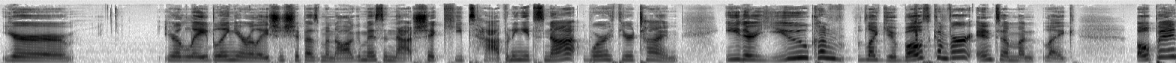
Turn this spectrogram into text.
you're you're labeling your relationship as monogamous and that shit keeps happening, it's not worth your time. Either you con like you both convert into mon- like open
